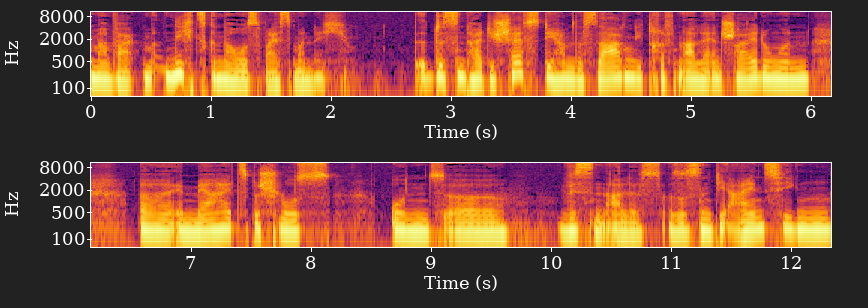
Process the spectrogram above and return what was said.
man weiß, nichts Genaues weiß man nicht. Das sind halt die Chefs, die haben das Sagen, die treffen alle Entscheidungen äh, im Mehrheitsbeschluss und äh, wissen alles. Also es sind die einzigen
